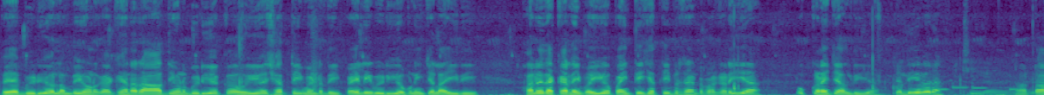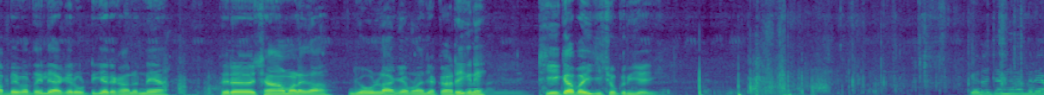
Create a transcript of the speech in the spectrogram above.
ਫੇਰ ਵੀਡੀਓ ਲੰਬੀ ਹੋਣ ਕਰਕੇ ਹਨਾ ਰਾਤ ਦੀ ਹੁਣ ਵੀਡੀਓ ਇੱਕ ਹੋਈ ਹੈ 36 ਮਿੰਟ ਦੀ ਪਹਿਲੀ ਵੀਡੀਓ ਆਪਣੀ ਚਲਾਈ ਦੀ। ਹਲੇ ਤੱਕ ਨਹੀਂ ਪਈ ਉਹ 35 36% ਪਰ ਖੜੀ ਆ ਉੱਕਣੇ ਚੱਲਦੀ ਆ। ਚੱਲੀਏ ਫਿਰ? ਠੀਕ ਆ ਹਾਂ ਢਾਬੇ ਪਰ ਤੇ ਲਿਆ ਕੇ ਰੋਟੀ ਅੱਜ ਖਾ ਲੈਣੇ ਆ। ਫਿਰ ਸ਼ਾਮ ਵਾਲੇ ਦਾ ਜੋੜ ਲਾਂਗੇ ਆਪਣਾ ਜੱਕਾ ਠੀਕ ਨਹੀਂ? ਠੀਕ ਆ ਬਾਈ ਜੀ ਸ਼ੁਕਰੀਆ ਜੀ। ਕਿਹੜਾ ਚੰਗਾ ਵੀਰੇ?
